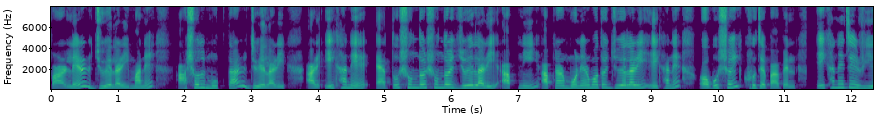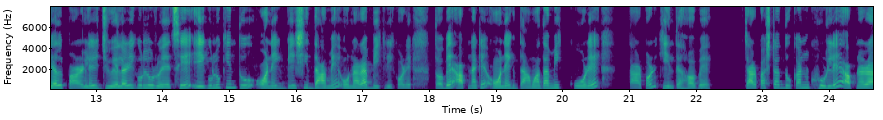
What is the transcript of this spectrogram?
পার্লের জুয়েলারি মানে আসল মুক্তার জুয়েলারি। আর এখানে এত সুন্দর সুন্দর জুয়েলারি আপনি আপনার মনের মতো জুয়েলারি এখানে অবশ্যই খুঁজে পাবেন। এখানে যে রিয়েল পার্লের জুয়েলারিগুলো রয়েছে, এগুলো কিন্তু অনেক বেশি দামে ওনারা বিক্রি করে। তবে আপনাকে অনেক দামাদামি করে তারপর কিনতে হবে। চার পাঁচটা দোকান ঘুরলে আপনারা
